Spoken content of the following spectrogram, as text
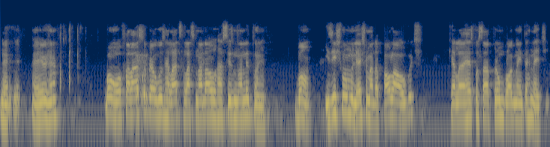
É, é, é eu já. Bom, vou falar sobre alguns relatos relacionados ao racismo na Letônia. Bom, existe uma mulher chamada Paula Algot, que ela é responsável por um blog na internet.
